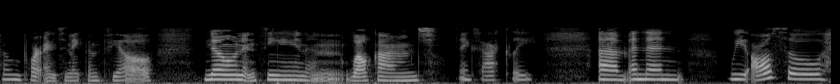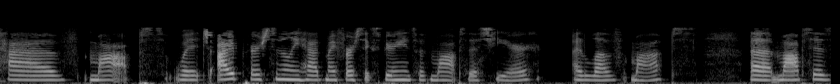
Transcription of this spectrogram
so important to make them feel known and seen and welcomed. Exactly. Um, and then we also have MOPS, which I personally had my first experience with MOPS this year. I love MOPS. Uh, MOPS is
